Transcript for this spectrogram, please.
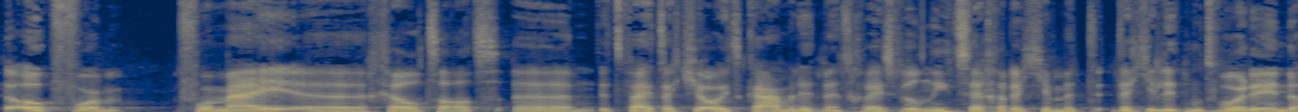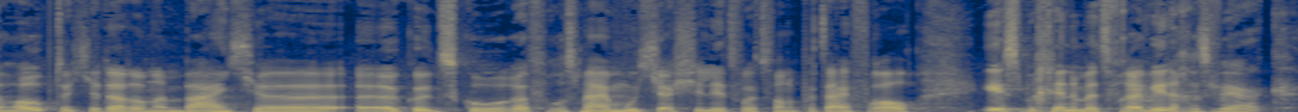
ook voor, voor mij eh, geldt dat. Eh, het feit dat je ooit Kamerlid bent geweest, wil niet zeggen dat je, met, dat je lid moet worden in de hoop dat je daar dan een baantje eh, kunt scoren. Volgens mij moet je, als je lid wordt van een partij, vooral eerst beginnen met vrijwilligerswerk.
